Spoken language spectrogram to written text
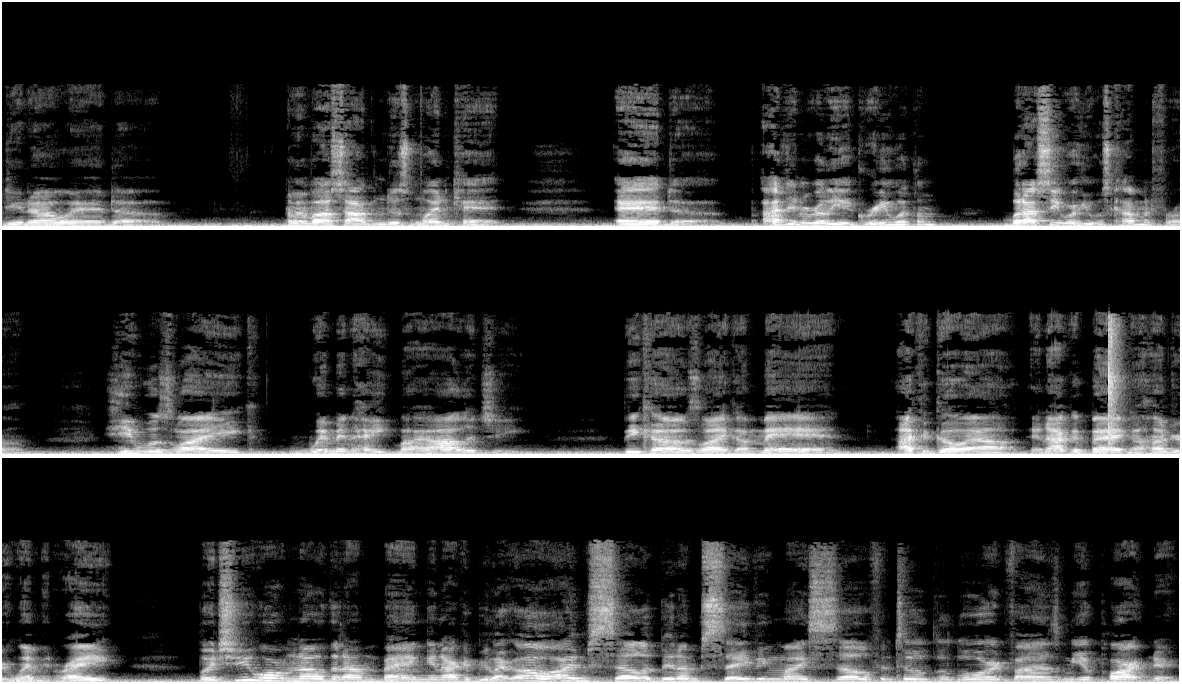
you know, and uh, I remember I was talking to this one cat, and uh, I didn't really agree with him, but I see where he was coming from. He was like, women hate biology because, like, a man, I could go out and I could bang a hundred women, right? But you won't know that I'm banging. I could be like, oh, I'm celibate. I'm saving myself until the Lord finds me a partner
